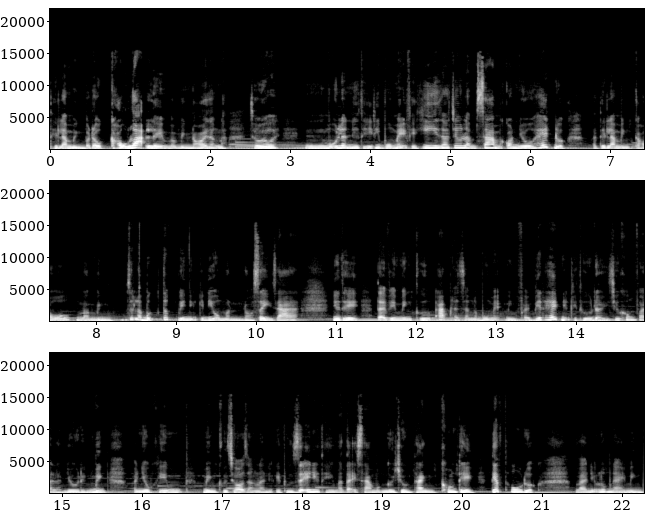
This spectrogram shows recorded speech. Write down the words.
Thế là mình bắt đầu cáu loạn lên và mình nói rằng là, trời ơi, mỗi lần như thế thì bố mẹ phải ghi ra chứ, làm sao mà con nhớ hết được? Và thế là mình cáu và mình rất là bực tức vì những cái điều mà nó xảy ra như thế. Tại vì mình cứ áp đặt rằng là bố mẹ mình phải biết hết những cái thứ đấy chứ không phải là nhờ đến mình. Và nhiều khi mình cứ cho rằng là những cái thứ dễ như thế mà tại sao một người trưởng thành không thể tiếp thu được. Và những lúc này mình,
